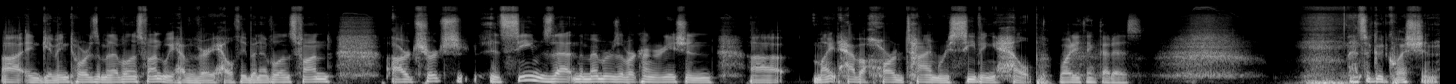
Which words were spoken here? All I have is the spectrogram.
uh, in giving towards the benevolence fund. We have a very healthy benevolence fund. Our church, it seems that the members of our congregation uh, might have a hard time receiving help. Why do you think that is? That's a good question.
